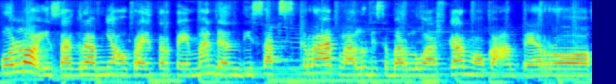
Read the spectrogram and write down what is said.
follow Instagramnya Opera Entertainment dan di subscribe lalu disebarluaskan mau ke antero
